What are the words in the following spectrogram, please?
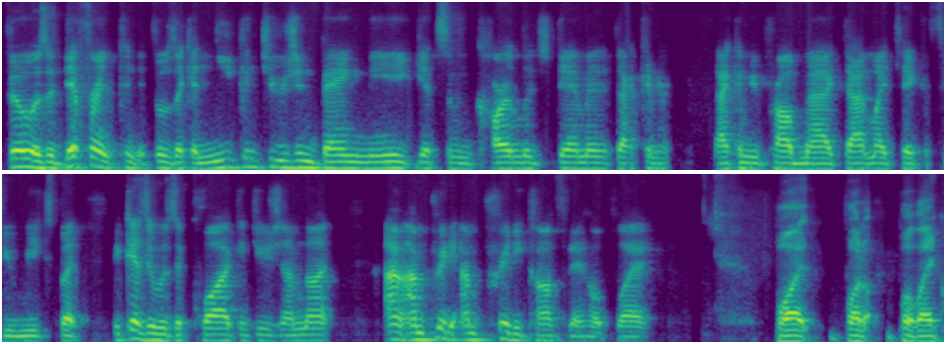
If it was a different, if it was like a knee contusion, bang knee, get some cartilage damage, that can that can be problematic. That might take a few weeks, but because it was a quad contusion, I'm not. I'm, I'm pretty. I'm pretty confident he'll play. but but but like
